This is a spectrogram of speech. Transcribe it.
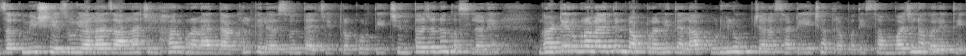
जखमी शेजूळ याला जालना जिल्हा रुग्णालयात दाखल केले असून त्याची प्रकृती चिंताजनक असल्याने घाटी रुग्णालयातील डॉक्टरांनी त्याला पुढील उपचारासाठी छत्रपती संभाजीनगर येथे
